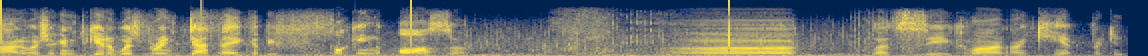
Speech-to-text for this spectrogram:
God, I wish I could get a Whispering Death Egg. That'd be fucking awesome. Uh, let's see. Come on, I can't freaking.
